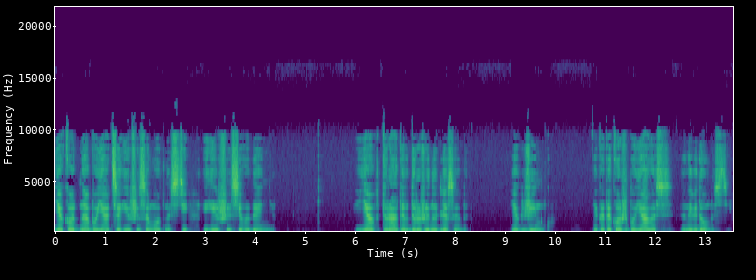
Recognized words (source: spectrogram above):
як одна бояться гірше самотності, гірше сьогодення. Я втратив дружину для себе, як жінку, яка також боялась невідомості,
